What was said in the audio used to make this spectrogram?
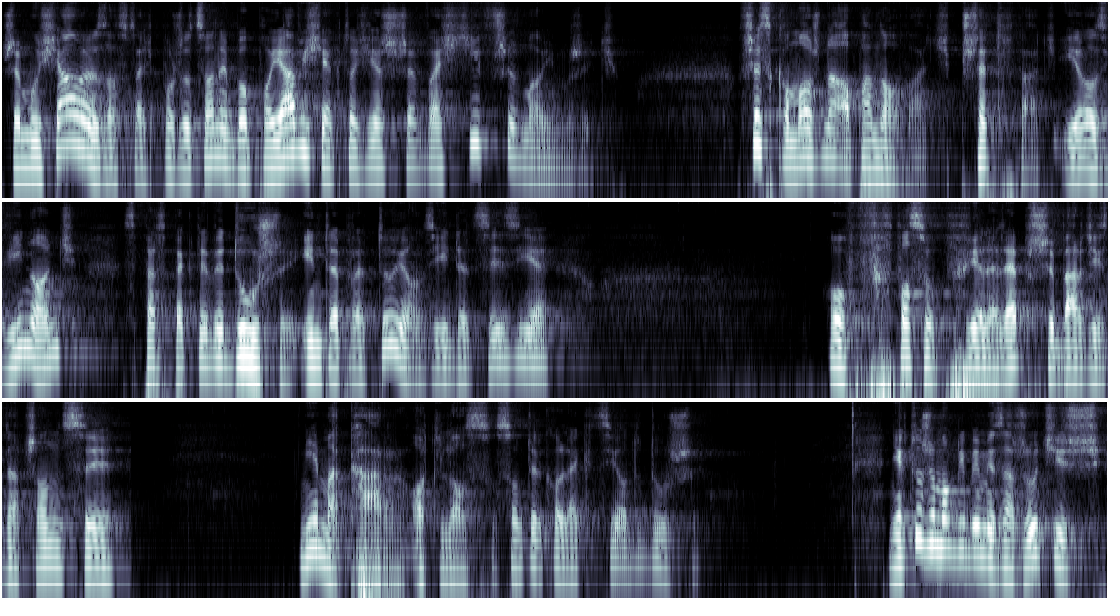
że musiałem zostać porzucony, bo pojawi się ktoś jeszcze właściwszy w moim życiu. Wszystko można opanować, przetrwać i rozwinąć z perspektywy duszy, interpretując jej decyzje w sposób wiele lepszy, bardziej znaczący. Nie ma kar od losu, są tylko lekcje od duszy. Niektórzy mogliby mi zarzucić,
